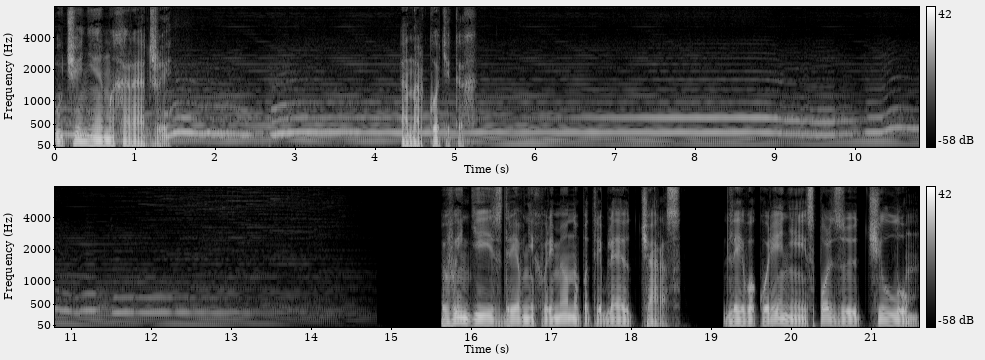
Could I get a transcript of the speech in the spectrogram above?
Учение Махараджи О наркотиках В Индии с древних времен употребляют чарас. Для его курения используют чиллум,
